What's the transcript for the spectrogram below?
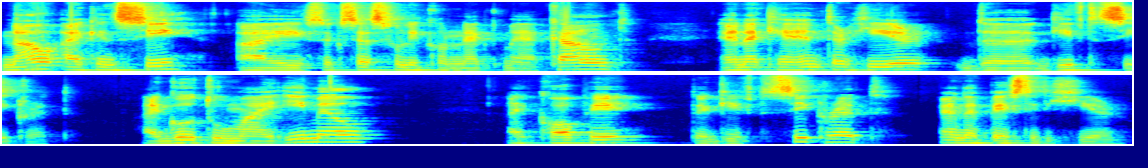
Now I can see I successfully connect my account and I can enter here the gift secret. I go to my email, I copy the gift secret and I paste it here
